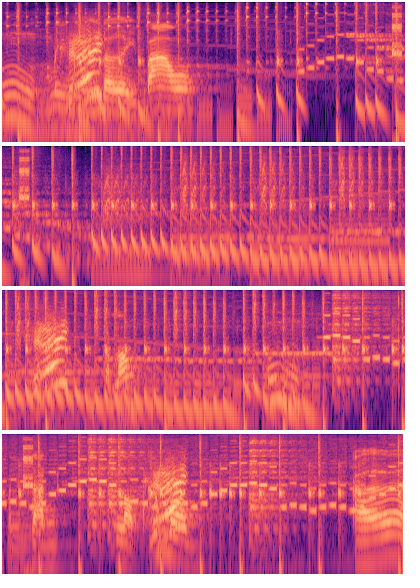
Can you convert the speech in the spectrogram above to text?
อืมไม่มีเลยเบา ล้องอืมมันดันหลบขึ้นบนเออ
